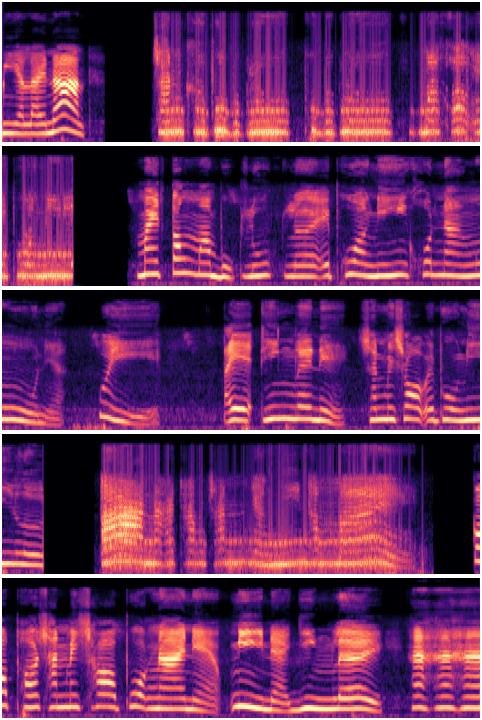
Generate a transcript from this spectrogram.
มีอะไรน่าฉันคือผู้บุกรุกผู้บุกรุกมาขอไอ้พวกนี้เลยไม่ต้องมาบุกลุกเลยไอ้พวกนี้โคตรนางูเนี่ยหุยเตะทิ้งเลยเนี่ย ฉันไม่ชอบไอ้พวกนี้เลย เพราะฉันไม่ชอบพวกนายเนี่ย นี่เนี่ยยิงเลย ฮ่าฮ่าฮ่า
